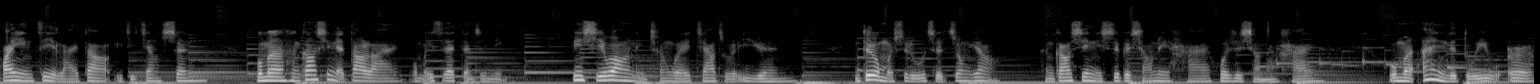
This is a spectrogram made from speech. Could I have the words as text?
欢迎自己来到以及降生，我们很高兴你的到来，我们一直在等着你，并希望你成为家族的一员。你对我们是如此重要。很高兴你是个小女孩或是小男孩，我们爱你的独一无二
